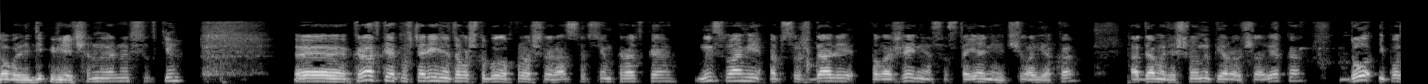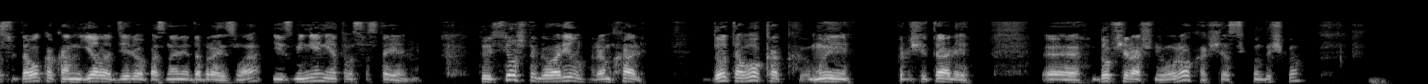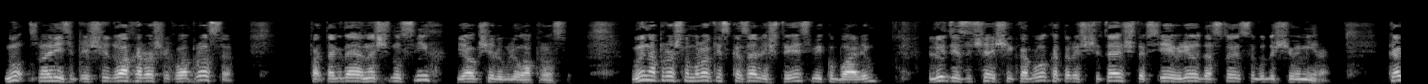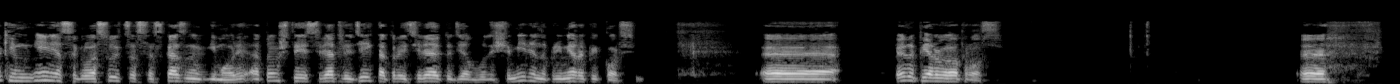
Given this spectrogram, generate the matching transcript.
Добрый вечер, наверное, все-таки. Э, краткое повторение того, что было в прошлый раз, совсем краткое. Мы с вами обсуждали положение, состояние человека, Адама Решона, первого человека, до и после того, как он ел от дерева познания добра и зла, и изменение этого состояния. То есть все, что говорил Рамхаль до того, как мы прочитали э, до вчерашнего урока, сейчас, секундочку, ну, смотрите, пришли два хороших вопроса. Тогда я начну с них. Я вообще люблю вопросы. Вы на прошлом уроке сказали, что есть Микубалим, люди, изучающие Кабло, которые считают, что все евреи достоятся будущего мира. Как им мнение согласуется со сказанным в Геморе о том, что есть ряд людей, которые теряют удел в будущем мире, например, Апикорсин? Э, это первый вопрос.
